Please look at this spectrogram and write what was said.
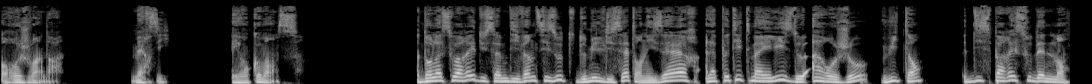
rejoindre. Merci. Et on commence. Dans la soirée du samedi 26 août 2017 en Isère, la petite Maëlys de Harojo, 8 ans, disparaît soudainement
